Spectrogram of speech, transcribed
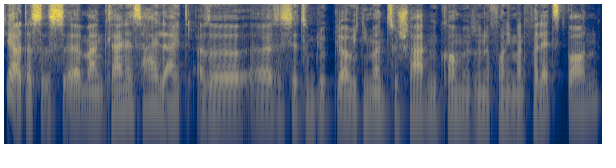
ja, das ist äh, mal ein kleines Highlight. Also äh, es ist ja zum Glück, glaube ich, niemand zu Schaden gekommen im Sinne von jemand verletzt worden.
